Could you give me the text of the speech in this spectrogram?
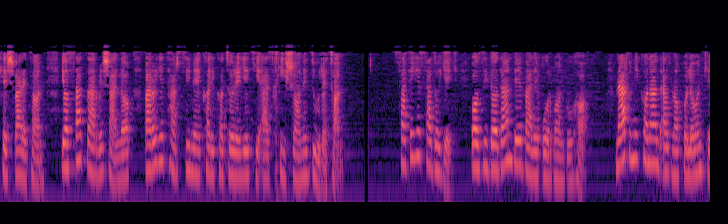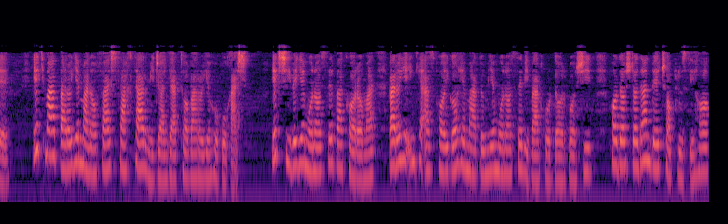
کشورتان یا صد ضربه شلاق برای ترسیم کاریکاتور یکی از خیشان دورتان. صفحه 101 بازی دادن به بله قربانگوها نقل می کنند از ناپولون که یک مرد برای منافعش سختتر می جنگد تا برای حقوقش. یک شیوه مناسب و کارآمد برای اینکه از پایگاه مردمی مناسبی برخوردار باشید پاداش دادن به چاپلوسی ها،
